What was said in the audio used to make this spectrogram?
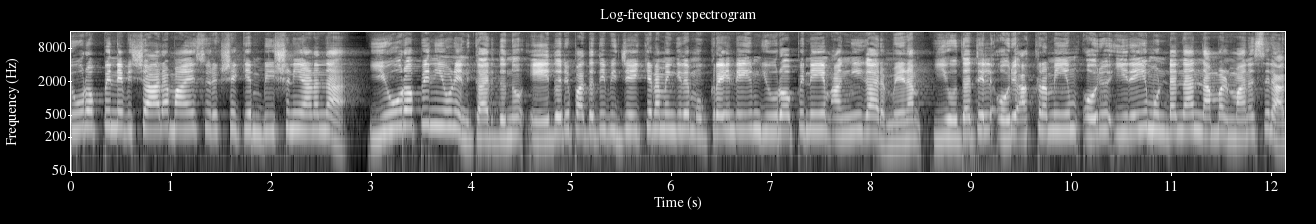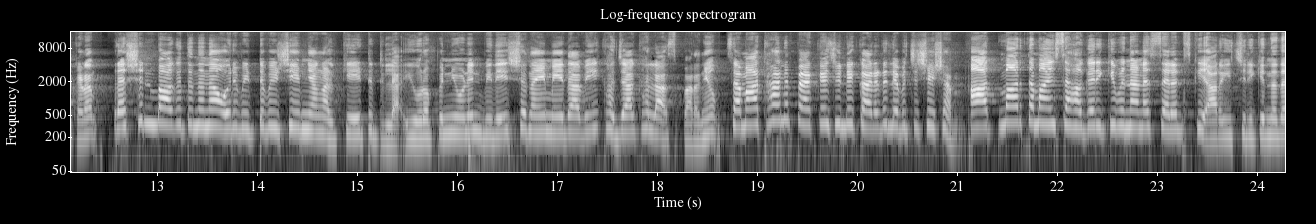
യൂറോപ്പിന്റെ വിശാലമായ സുരക്ഷയ്ക്കും ഭീഷണിയാണെന്ന് യൂറോപ്യൻ യൂണിയൻ കരുതുന്നു ഏതൊരു പദ്ധതി വിജയിക്കണമെങ്കിലും ഉക്രൈന്റെയും യൂറോപ്പിന്റെയും അംഗീകാരം വേണം. യുദ്ധത്തിൽ ഒരു അക്രമിയും ഒരു ഇരയും ഉണ്ടെന്ന് നമ്മൾ മനസ്സിലാക്കണം. റഷ്യൻ ഭാഗത്തു നിന്ന് ഒരു വിട്ടുവീഴ്ചയും ഞങ്ങൾ കേട്ടിട്ടില്ല. യൂറോപ്യൻ യൂണിയൻ വിദേശ നയ മേധാവി ഖജാഖലാസ് പറഞ്ഞു. സമാധാന പാക്കേജിന്റെ കരട് ലഭിച്ച ശേഷം ആത്മാർത്ഥമായി സഹകരിക്കുമെന്നാണ് സെലൻസ്കി അറിയിച്ചിരിക്കുന്നത്.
